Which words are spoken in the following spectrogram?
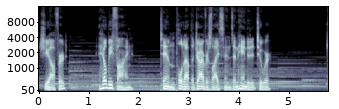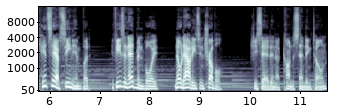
she offered. He'll be fine. Tim pulled out the driver's license and handed it to her. Can't say I've seen him, but if he's an Edmond boy, no doubt he's in trouble, she said in a condescending tone.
